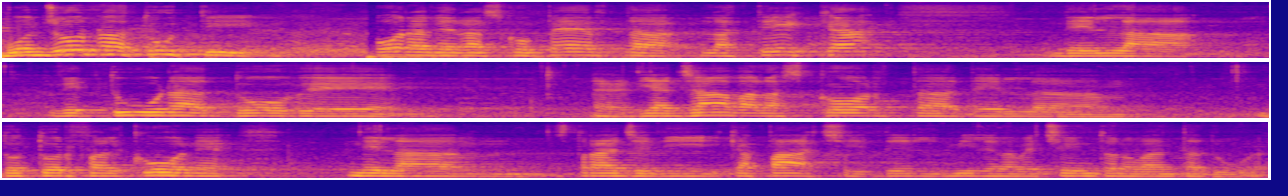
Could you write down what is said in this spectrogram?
Buongiorno a tutti, ora verrà scoperta la teca della vettura dove eh, viaggiava la scorta del eh, dottor Falcone nella mm, strage di Capaci del 1992.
